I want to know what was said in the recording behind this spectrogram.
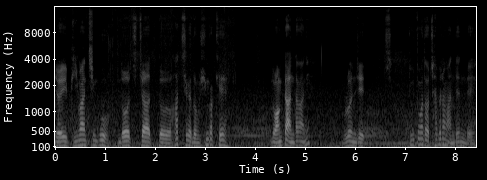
여기 비만 친구 너 진짜 너 하체가 너무 심각해 너 왕따 안 당하니? 물론 이제 뚱뚱하다고 차별하면 안 되는데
